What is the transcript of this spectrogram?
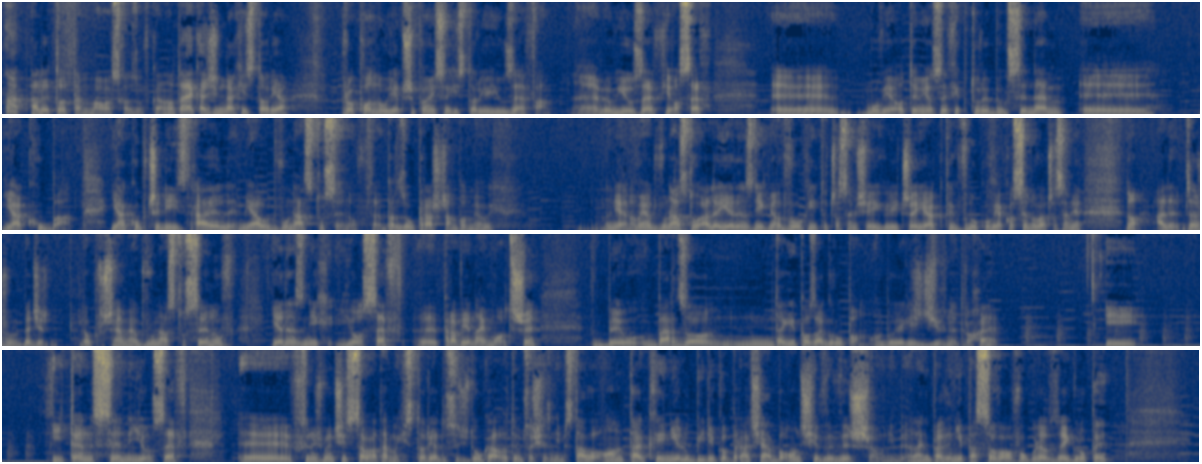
No, ale to tam mała wskazówka. No to jakaś inna historia. Proponuję przypomnieć sobie historię Józefa. E, był Józef, Józef, mówię o tym Józefie, który był synem e, Jakuba. Jakub, czyli Izrael, miał 12 synów. Tak bardzo upraszczam, bo miał ich. No nie, no miał 12, ale jeden z nich miał dwóch i to czasem się ich liczy jak tych wnuków jako synów, a czasem nie. No, ale zresztą będzie dla uproszczenia, miał 12 synów. Jeden z nich, Józef, e, prawie najmłodszy, był bardzo taki poza grupą. On był jakiś dziwny trochę. I i ten syn Józef, e, w którymś momencie jest cała tam historia dosyć długa o tym, co się z nim stało. On tak nie lubili go bracia, bo on się wywyższał niby. tak naprawdę nie pasował w ogóle do tej grupy.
